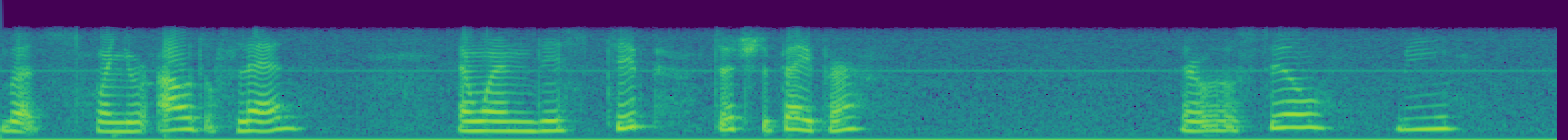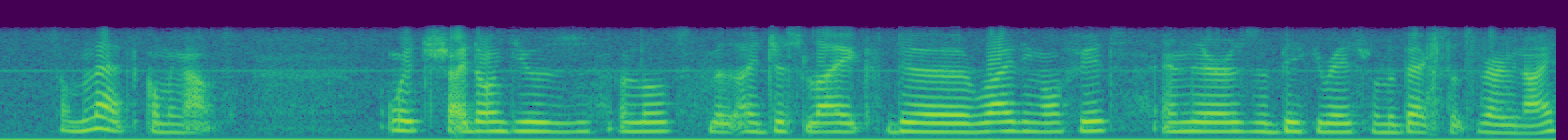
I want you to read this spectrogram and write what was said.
but when you're out of lead and when this tip touch the paper there will still be some lead coming out which I don't use a lot but I just like the writing of it and there's a big erase from the back so it's very nice.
